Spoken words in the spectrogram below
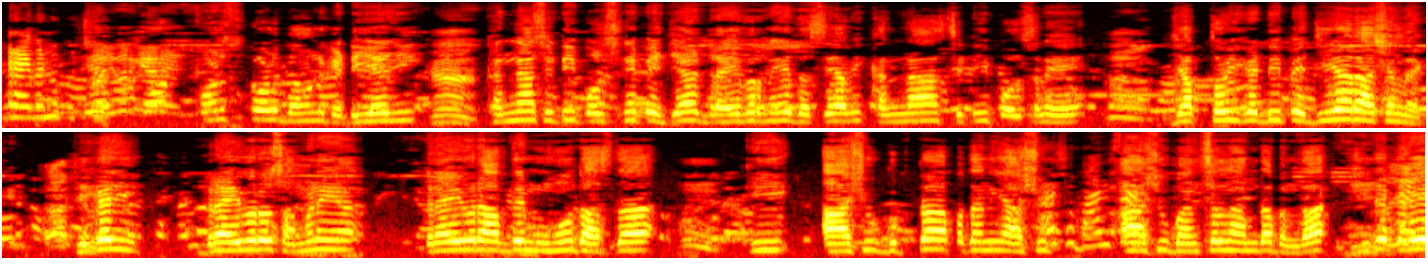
ਡਰਾਈਵਰ ਨੂੰ ਪੁੱਛੋ। ਪੁਲਿਸ ਕੋਲ ਬਾਉਂਡ ਗੱਡੀ ਹੈ ਜੀ। ਹਾਂ। ਖੰਨਾ ਸਿਟੀ ਪੁਲਿਸ ਨੇ ਭੇਜਿਆ। ਡਰਾਈਵਰ ਨੇ ਇਹ ਦੱਸਿਆ ਵੀ ਖੰਨਾ ਸਿਟੀ ਪੁਲਿਸ ਨੇ ਜਬ ਤੋਂ ਹੀ ਗੱਡੀ ਭੇਜੀ ਆ ਰਾਸ਼ਨ ਲੈ ਕੇ। ਠੀਕ ਹੈ ਜੀ? ਡਰਾਈਵਰ ਉਹ ਸਾਹਮਣੇ ਆ। ਡਰਾਈਵਰ ਆਪਦੇ ਮੂੰਹੋਂ ਦੱਸਦਾ ਕਿ ਆਸ਼ੂ ਗੁਪਤਾ ਪਤਾ ਨਹੀਂ ਆਸ਼ੂ ਆਸ਼ੂ ਬਾਂਸਲ। ਨਾਮ ਦਾ ਬੰਦਾ ਜਿਹਦੇ ਘਰੇ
